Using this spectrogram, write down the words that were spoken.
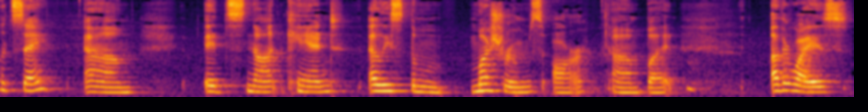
let's say. Um, it's not canned, at least the m- mushrooms are, um, but otherwise,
